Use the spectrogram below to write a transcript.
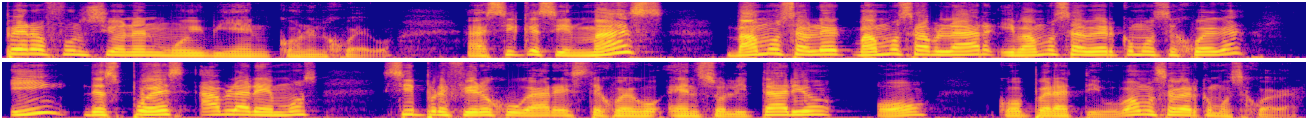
pero funcionan muy bien con el juego. Así que sin más, vamos a, hablar, vamos a hablar y vamos a ver cómo se juega y después hablaremos si prefiero jugar este juego en solitario o cooperativo. Vamos a ver cómo se juega.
